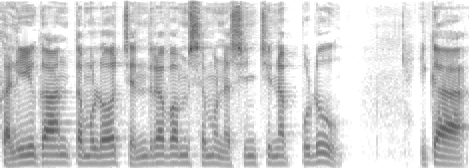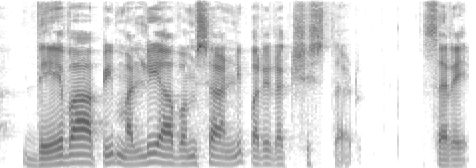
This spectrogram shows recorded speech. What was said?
కలియుగాంతములో చంద్రవంశము నశించినప్పుడు ఇక దేవాపి మళ్ళీ ఆ వంశాన్ని పరిరక్షిస్తాడు. సరే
